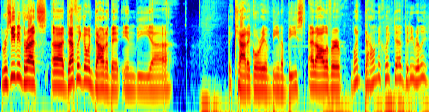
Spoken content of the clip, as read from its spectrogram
The receiving threats uh, definitely going down a bit in the uh, the category of being a beast. Ed Oliver went down to quick dev. Did he really?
